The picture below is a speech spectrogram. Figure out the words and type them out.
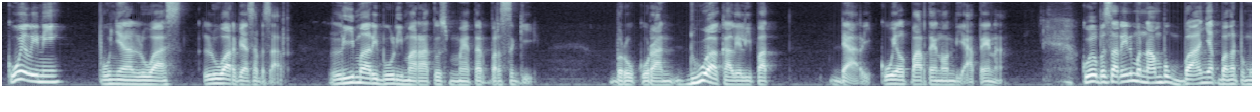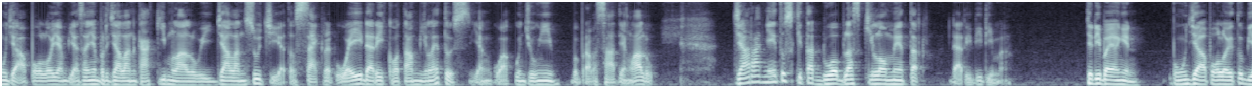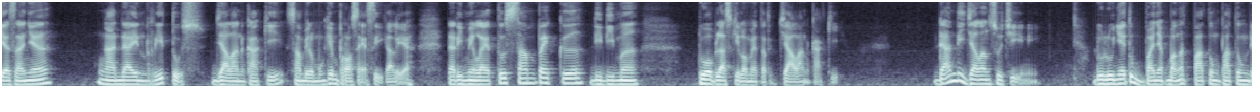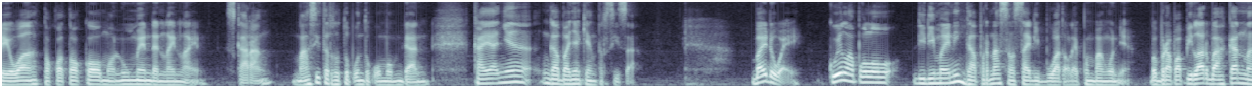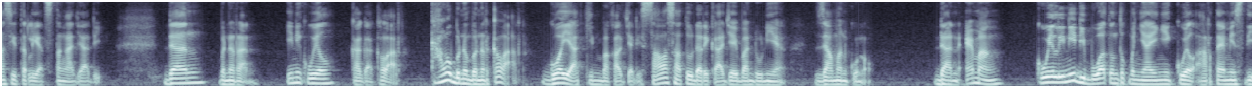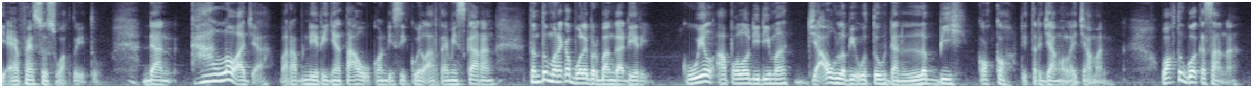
kuil ini punya luas luar biasa besar. 5.500 meter persegi. Berukuran dua kali lipat dari kuil Parthenon di Athena. Kuil besar ini menampung banyak banget pemuja Apollo yang biasanya berjalan kaki melalui jalan suci atau Sacred Way dari kota Miletus yang gua kunjungi beberapa saat yang lalu. Jaraknya itu sekitar 12 km dari Didima. Jadi bayangin, pemuja Apollo itu biasanya ngadain ritus jalan kaki sambil mungkin prosesi kali ya. Dari Miletus sampai ke Didima 12 km jalan kaki. Dan di jalan suci ini, dulunya itu banyak banget patung-patung dewa, toko-toko, monumen, dan lain-lain. Sekarang masih tertutup untuk umum dan kayaknya nggak banyak yang tersisa. By the way, kuil Apollo Didima ini nggak pernah selesai dibuat oleh pembangunnya Beberapa pilar bahkan masih terlihat setengah jadi. Dan beneran, ini kuil kagak kelar. Kalau bener-bener kelar, gue yakin bakal jadi salah satu dari keajaiban dunia zaman kuno. Dan emang, kuil ini dibuat untuk menyaingi kuil Artemis di Efesus waktu itu. Dan kalau aja para pendirinya tahu kondisi kuil Artemis sekarang, tentu mereka boleh berbangga diri. Kuil Apollo Didima jauh lebih utuh dan lebih kokoh diterjang oleh zaman. Waktu gue ke sana,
